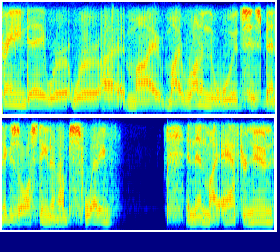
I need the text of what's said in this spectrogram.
training day where where uh, my my run in the woods has been exhausting and I'm sweating, and then my afternoon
